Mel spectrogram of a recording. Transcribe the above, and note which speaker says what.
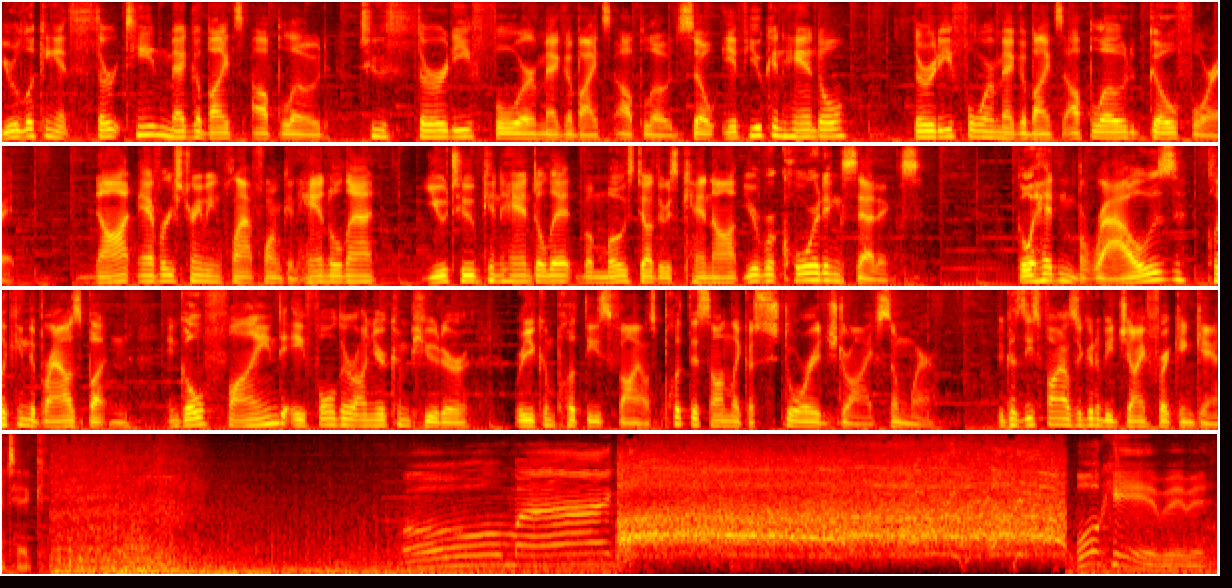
Speaker 1: you're looking at 13 megabytes upload to 34 megabytes upload. So if you can handle 34 megabytes upload, go for it. Not every streaming platform can handle that. YouTube can handle it, but most others cannot. Your recording settings. Go ahead and browse, clicking the browse button, and go find a folder on your computer where you can put these files. Put this on like a storage drive somewhere because these files are going to be gigantic.
Speaker 2: Okay, baby.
